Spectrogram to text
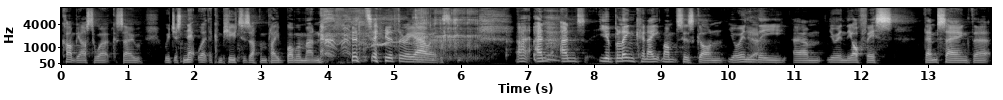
can't be asked to work, so we just network the computers up and play Bomberman for two to three hours. Uh, and and you blink and eight months has gone. You're in yeah. the um, you're in the office. Them saying that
